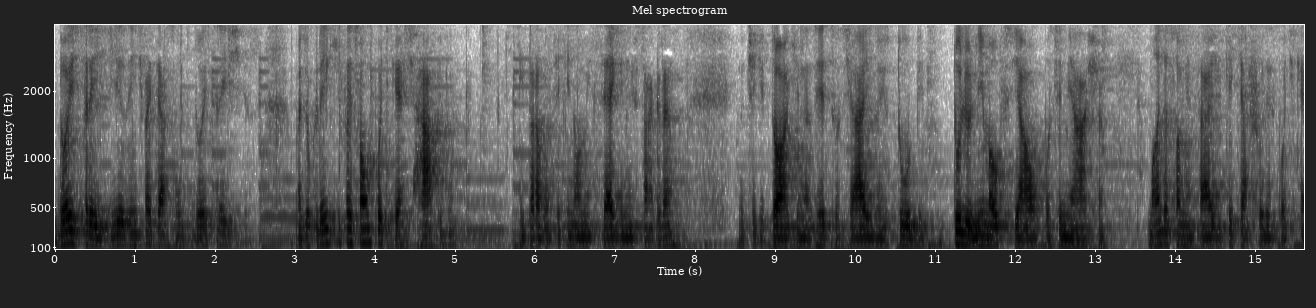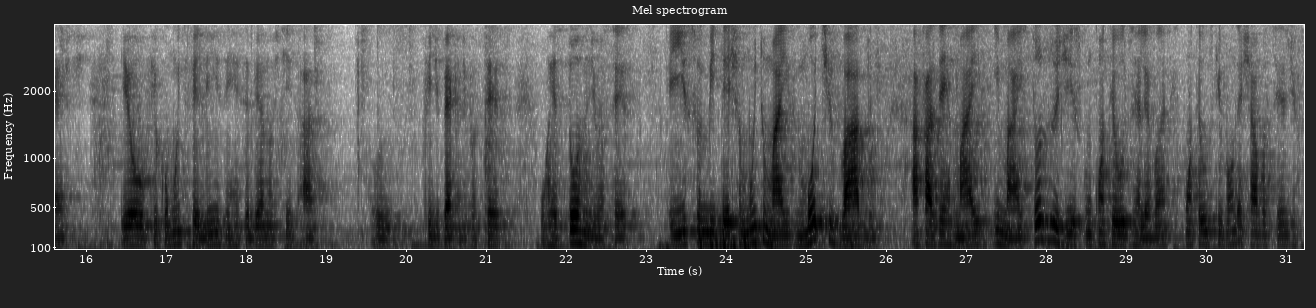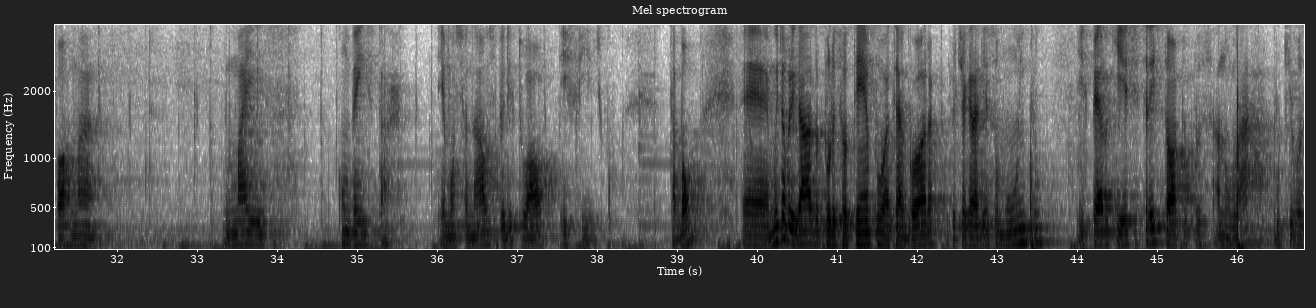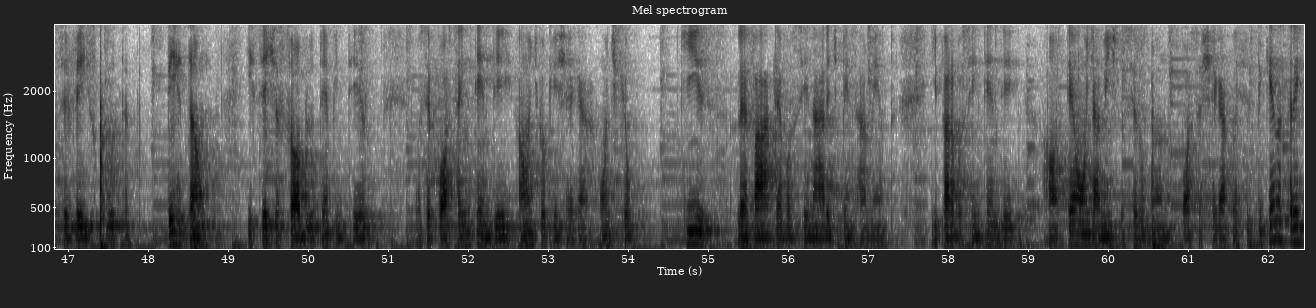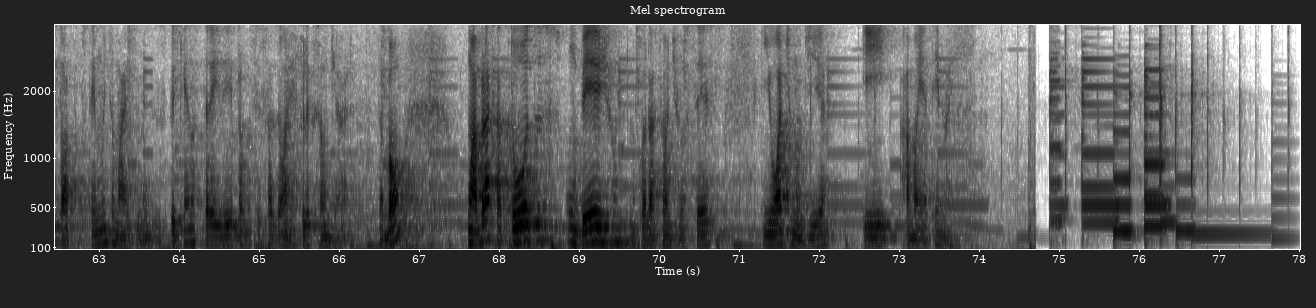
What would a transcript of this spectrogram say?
dois, três dias, a gente vai ter assunto dois, três dias. Mas eu creio que foi só um podcast rápido. E para você que não me segue no Instagram, no TikTok, nas redes sociais, no YouTube, Túlio Lima Oficial, você me acha. Manda sua mensagem, o que, que achou desse podcast. Eu fico muito feliz em receber a notícia, as, os feedback de vocês, o retorno de vocês. E isso me deixa muito mais motivado a fazer mais e mais todos os dias com conteúdos relevantes, conteúdos que vão deixar vocês de forma mais com bem-estar emocional, espiritual e físico. Tá bom? É, muito obrigado por o seu tempo até agora. Eu te agradeço muito. Espero que esses três tópicos, anular o que você vê e escuta, perdão e seja sóbrio o tempo inteiro, você possa entender aonde que eu quis chegar, onde que eu quis levar até você na área de pensamento e para você entender até onde a mente do ser humano possa chegar com esses pequenos três tópicos. Tem muito mais, mas os pequenos três aí para vocês fazer uma reflexão diária, tá bom? Um abraço a todos, um beijo no coração de vocês e um ótimo dia e amanhã tem mais.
